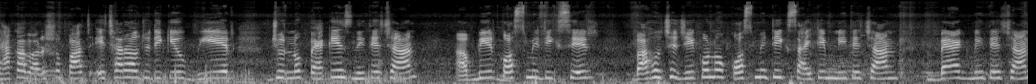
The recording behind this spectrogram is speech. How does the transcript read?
ঢাকা বারোশো পাঁচ। এছাড়াও যদি কেউ বিয়ের জন্য প্যাকেজ নিতে চান বিয়ের কসমেটিক্সের বা হচ্ছে যে কোনো কসমেটিক্স আইটেম নিতে চান ব্যাগ নিতে চান,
